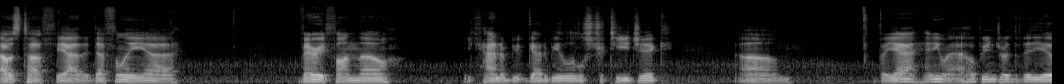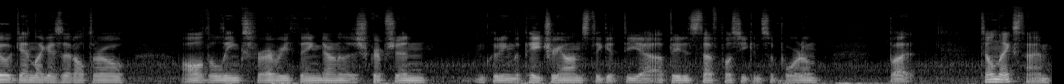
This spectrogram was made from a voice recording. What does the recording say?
That was tough. Yeah, they definitely, uh, very fun, though. You kind of got to be a little strategic. Um, but yeah, anyway, I hope you enjoyed the video. Again, like I said, I'll throw all the links for everything down in the description, including the Patreons to get the uh, updated stuff, plus you can support them. But till next time.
